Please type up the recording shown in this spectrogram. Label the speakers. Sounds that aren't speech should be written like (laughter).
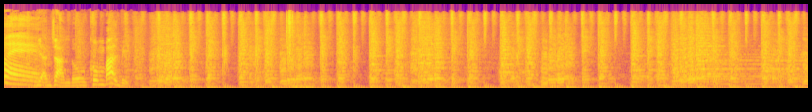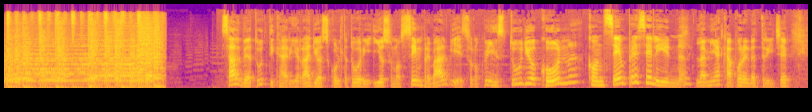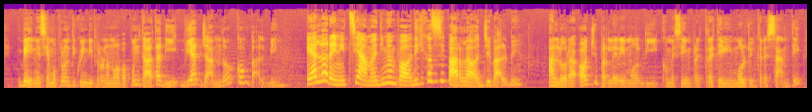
Speaker 1: questo è
Speaker 2: Viaggiando con Balbi. Salve a tutti cari radioascoltatori, io sono sempre Balbi e sono qui in studio con
Speaker 1: con sempre Celine.
Speaker 2: la mia caporedattrice. Bene, siamo pronti quindi per una nuova puntata di Viaggiando con Balbi.
Speaker 1: E allora iniziamo e dimmi un po' di che cosa si parla oggi, Balbi?
Speaker 2: Allora, oggi parleremo di, come sempre, tre temi molto interessanti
